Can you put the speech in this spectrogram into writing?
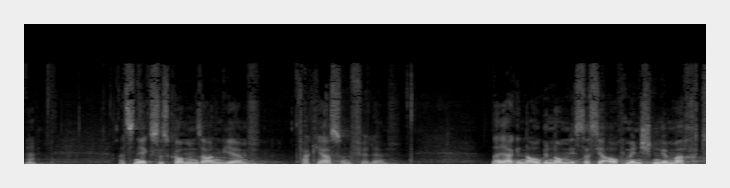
Ne? Als nächstes kommen, sagen wir, Verkehrsunfälle. Naja, genau genommen ist das ja auch menschengemacht,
